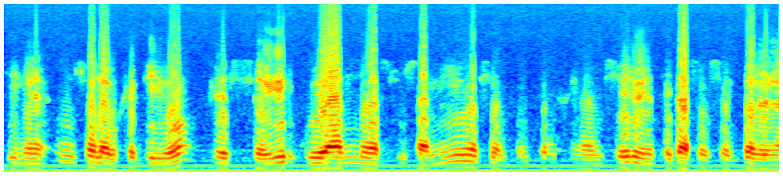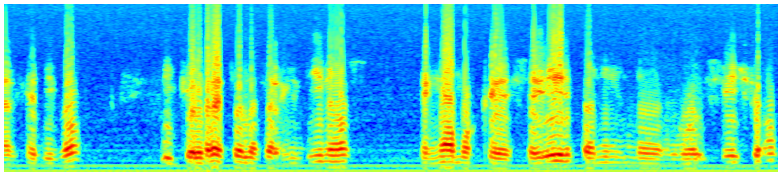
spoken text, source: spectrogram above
tiene un solo objetivo, que es seguir cuidando a sus amigos y al sector financiero, y en este caso el sector energético, y que el resto de los argentinos tengamos que seguir poniendo el bolsillo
